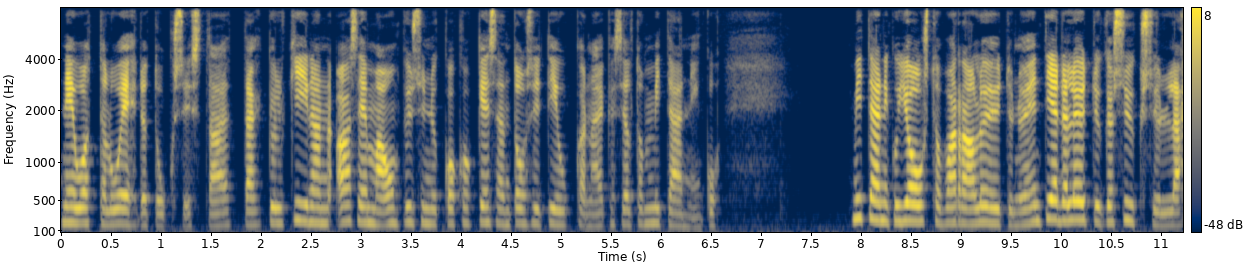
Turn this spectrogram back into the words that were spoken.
neuvotteluehdotuksista, että kyllä Kiinan asema on pysynyt koko kesän tosi tiukkana, eikä sieltä ole mitään niin kuin mitään niin kuin joustovaraa löytynyt. En tiedä, löytyykö syksyllä.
